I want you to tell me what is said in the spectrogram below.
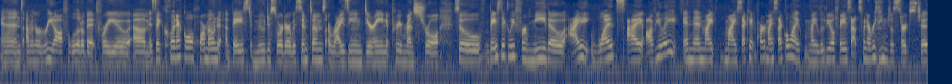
and I'm going to read off a little bit for you. Um, it's a clinical hormone based mood disorder with symptoms arising during premenstrual. So basically, for me though, I once I ovulate and then my my second part of my cycle, my my luteal phase, that's when everything just starts to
